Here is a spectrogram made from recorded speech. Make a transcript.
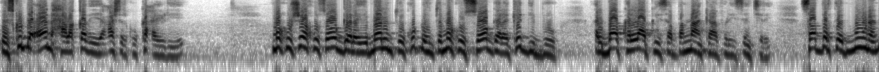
Way isku dhaceen xalaqadii cashirku ka caydhiyey markuu sheekhu soo galay meel intuu ku dhunto markuu soo gala kadib buu albaabka laabkiisa banaankaa fadhiisan jiray saa darteed muunan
